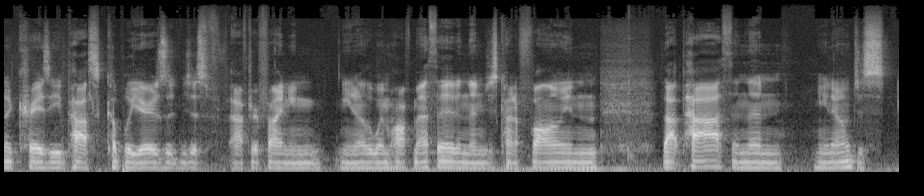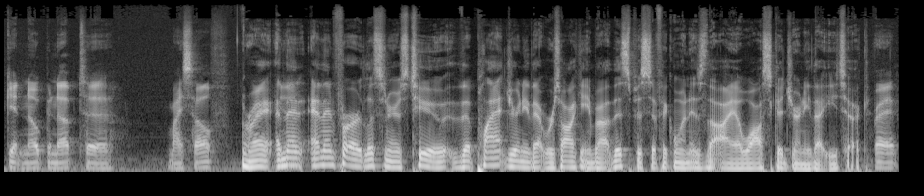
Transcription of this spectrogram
a crazy past couple years, and just after finding you know the Wim Hof method, and then just kind of following that path, and then you know just getting opened up to myself. Right. And Yeah. then and then for our listeners too, the plant journey that we're talking about, this specific one is the ayahuasca journey that you took. Right.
